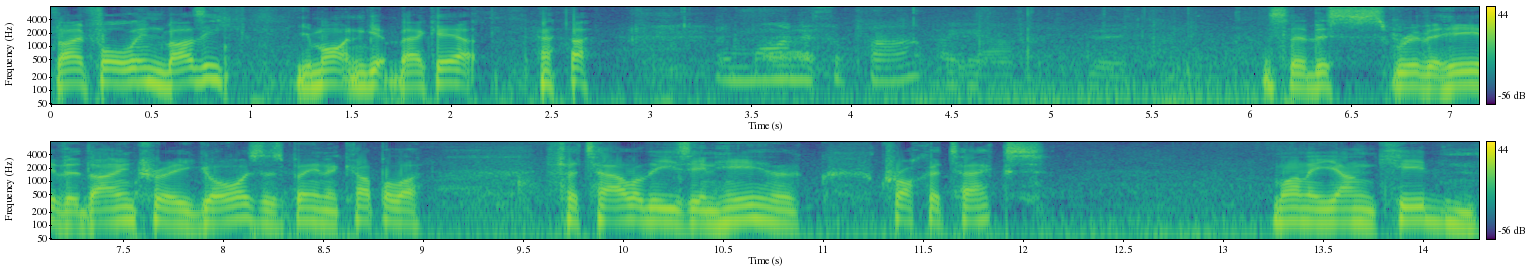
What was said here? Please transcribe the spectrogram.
Don't fall in Buzzy. You mightn't get back out. Or minus a part. So this river here, the Daintree, guys, there's been a couple of fatalities in here, uh, croc attacks. One a young kid and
